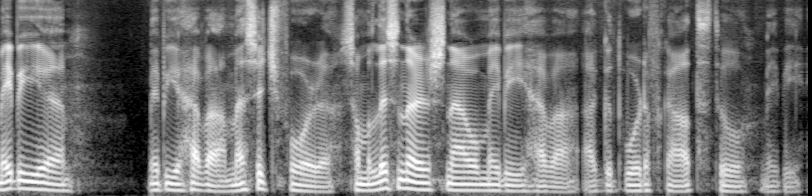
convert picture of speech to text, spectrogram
maybe uh, maybe you have a message for uh, some listeners now. Maybe you have a, a good word of God to maybe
